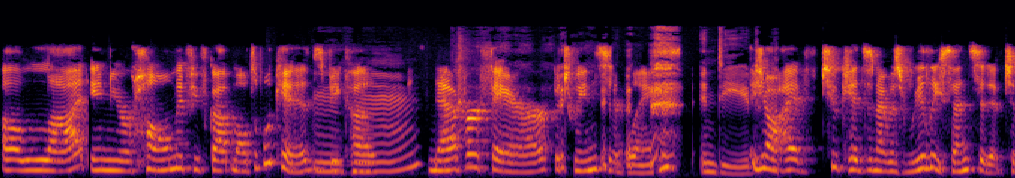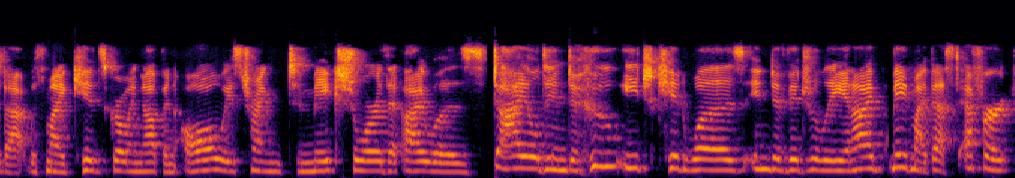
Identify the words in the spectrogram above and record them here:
a lot in your home if you've got multiple kids mm-hmm. because never fair between siblings. Indeed. You know, I have two kids and I was really sensitive to that with my kids growing up and always trying to make sure that I was dialed into who each kid was individually and I made my best effort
